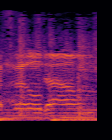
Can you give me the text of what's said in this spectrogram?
I fell down.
